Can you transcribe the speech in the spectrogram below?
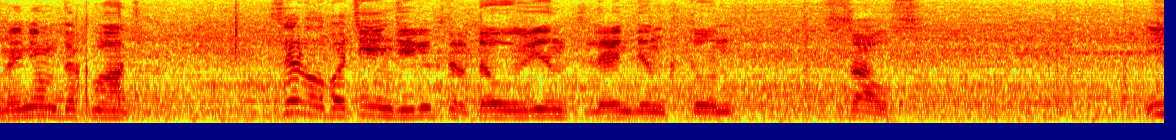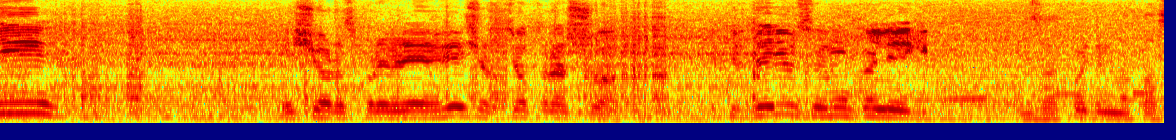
На нем доклад. Сэр Лоботей, директор Downwind Landington South. И еще раз проверяем вечер, все хорошо. И передаю своему коллеге. Заходим на Значит,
